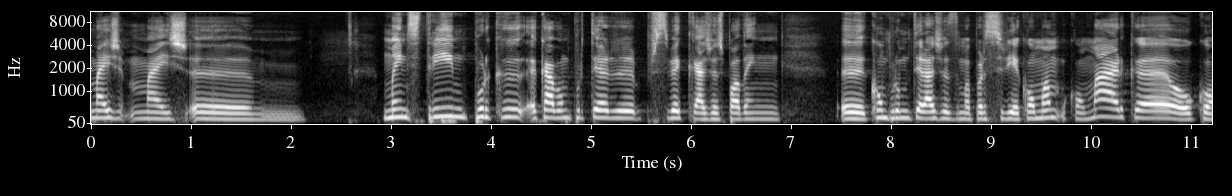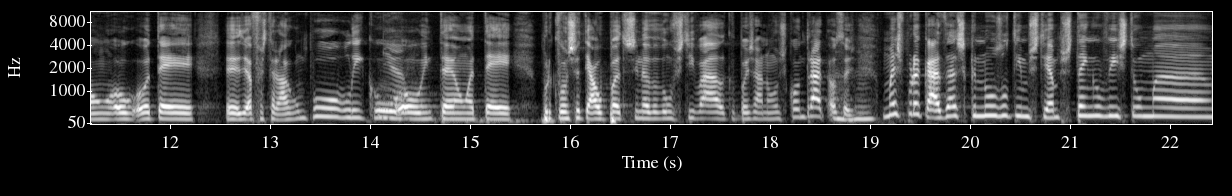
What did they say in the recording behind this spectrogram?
mais, mais hum, mainstream, porque acabam por ter perceber que às vezes podem eh, comprometer às vezes uma parceria com uma com marca ou com ou, ou até eh, afastar algum público Yeah. ou então até porque vão chatear o patrocinador de um festival que depois já não os contrata ou seja mas por acaso acho que nos últimos tempos tenho visto uma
